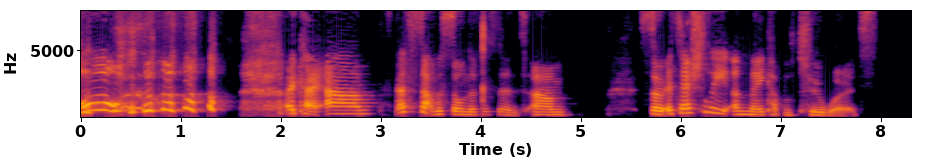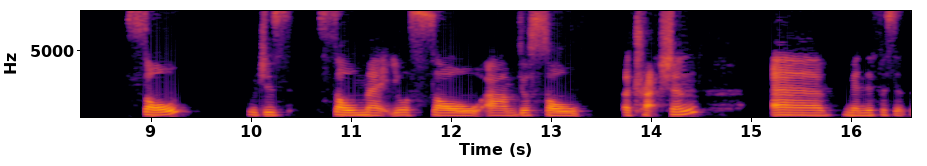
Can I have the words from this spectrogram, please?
Oh, okay. Um, let's start with soulnificent. Um, so it's actually a makeup of two words: soul, which is soulmate, your soul, um, your soul attraction, and magnificent,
